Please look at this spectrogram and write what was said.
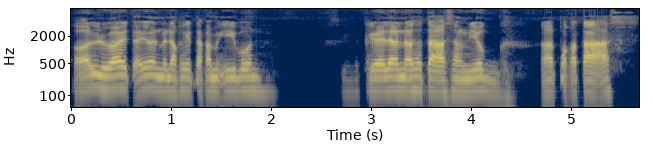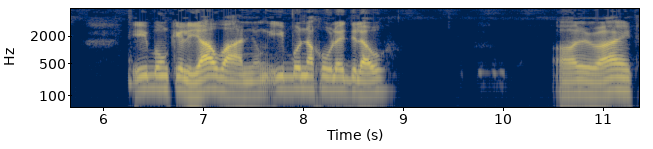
Alright, ayun, may nakita kaming ibon. Kaya lang nasa taas ang niyog. Napakataas. Ibong kilyawan, yung ibon na kulay dilaw. Alright.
